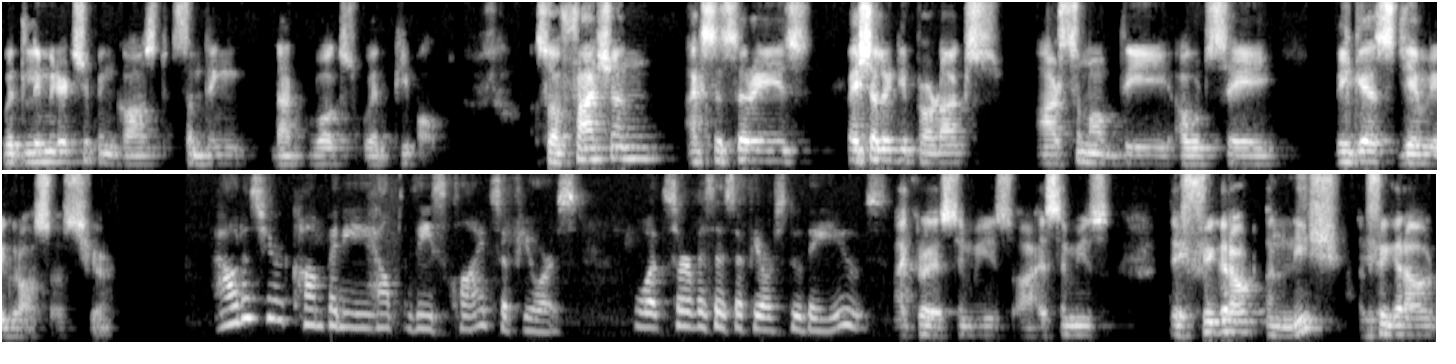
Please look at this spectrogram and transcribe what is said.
with limited shipping cost, something that works with people. So fashion, accessories, specialty products are some of the, I would say, biggest GMV grossers here. How does your company help these clients of yours? What services of yours do they use? Micro SMEs or uh, SMEs, they figure out a niche, they figure out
